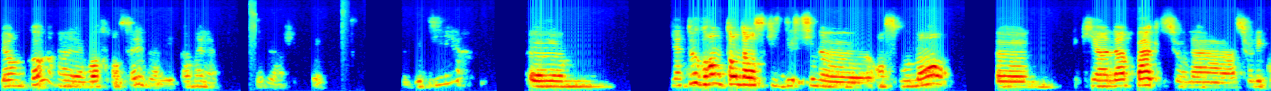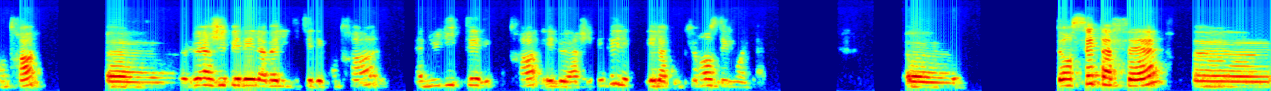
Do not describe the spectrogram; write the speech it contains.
là encore, hein, la voix française est pas mal de je veux dire. il y a deux grandes tendances qui se dessinent en ce moment, qui ont un impact sur, la, sur les contrats. le RGPD, la validité des contrats, la nullité des contrats, et le RGPD et la concurrence déloyale. Euh, dans cette affaire, euh,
